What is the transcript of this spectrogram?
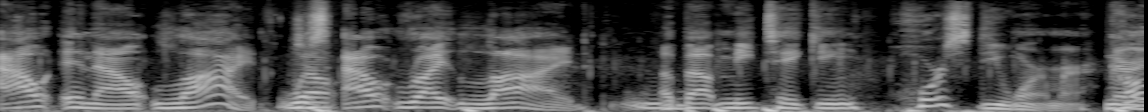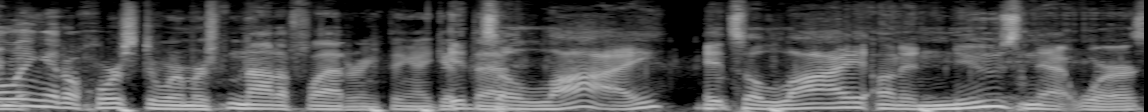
out and out lied, just outright lied about me taking horse dewormer. Calling it a horse dewormer is not a flattering thing. I get it's that. a lie. It's a lie on a news network.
